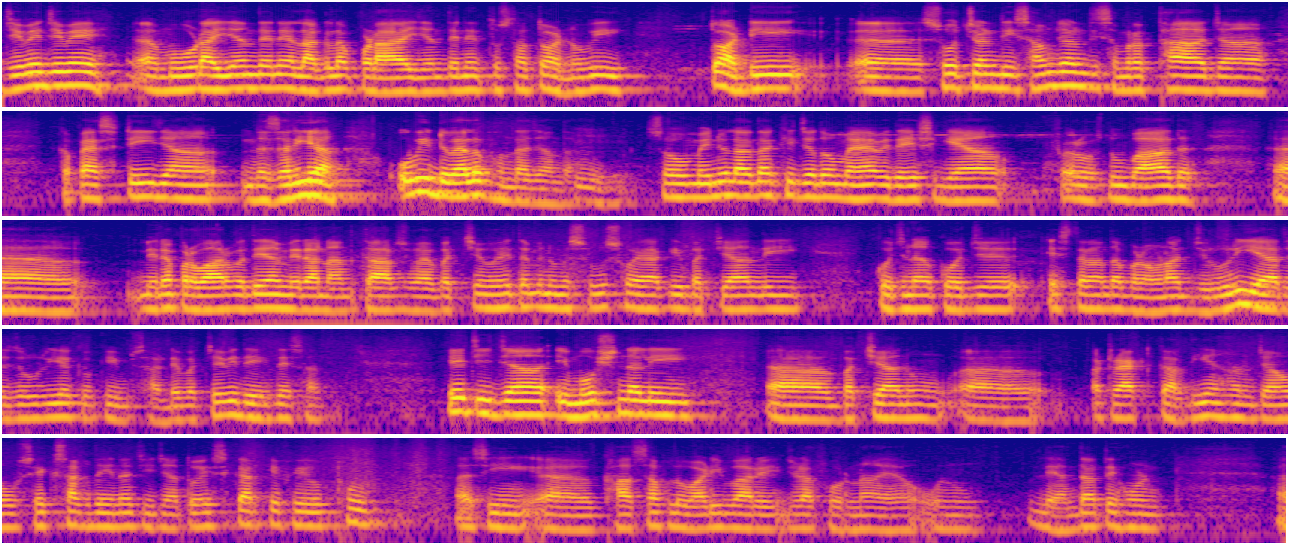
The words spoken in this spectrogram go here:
ਜਿਵੇਂ ਜਿਵੇਂ ਮੋੜ ਆਈ ਜਾਂਦੇ ਨੇ ਅਲੱਗ-ਅਲੱਗ ਪੜਾਅ ਆਈ ਜਾਂਦੇ ਨੇ ਤੁਸੀਂ ਤੁਹਾਨੂੰ ਵੀ ਤੁਹਾਡੀ ਸੋਚਣ ਦੀ ਸਮਝਣ ਦੀ ਸਮਰੱਥਾ ਜਾਂ ਕਪੈਸਿਟੀ ਜਾਂ ਨਜ਼ਰੀਆ ਉਹ ਵੀ ਡਿਵੈਲਪ ਹੁੰਦਾ ਜਾਂਦਾ। ਸੋ ਮੈਨੂੰ ਲੱਗਦਾ ਕਿ ਜਦੋਂ ਮੈਂ ਵਿਦੇਸ਼ ਗਿਆ ਫਿਰ ਉਸ ਤੋਂ ਬਾਅਦ ਮੇਰਾ ਪਰਿਵਾਰ ਵਧਿਆ ਮੇਰਾ ਆਨੰਦ ਕਾਰਜ ਹੋਇਆ ਬੱਚੇ ਹੋਏ ਤਾਂ ਮੈਨੂੰ ਮਹਿਸੂਸ ਹੋਇਆ ਕਿ ਬੱਚਿਆਂ ਦੀ ਕੁਝ ਨਾ ਕੁਝ ਇਸ ਤਰ੍ਹਾਂ ਦਾ ਬਣਾਉਣਾ ਜ਼ਰੂਰੀ ਹੈ ਤੇ ਜ਼ਰੂਰੀ ਹੈ ਕਿਉਂਕਿ ਸਾਡੇ ਬੱਚੇ ਵੀ ਦੇਖਦੇ ਸਨ। ਇਹ ਚੀਜ਼ਾਂ ਇਮੋਸ਼ਨਲੀ ਬੱਚਿਆਂ ਨੂੰ ਅਟਰੈਕਟ ਕਰਦੀਆਂ ਹਨ ਜਾਂ ਉਹ ਸਿੱਖ ਸਕਦੇ ਇਹਨਾਂ ਚੀਜ਼ਾਂ ਤੋਂ। ਇਸ ਕਰਕੇ ਫਿਰ ਉੱਥੋਂ ਅਸੀਂ ਖਾਲਸਾ ਫਲਵਾੜੀ ਬਾਰੇ ਜਿਹੜਾ ਫੁਰਨਾ ਆਇਆ ਉਹਨੂੰ ਲਿਆਂਦਾ ਤੇ ਹੁਣ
